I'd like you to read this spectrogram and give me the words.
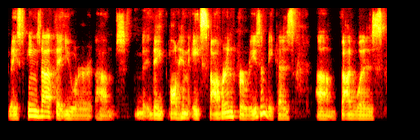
raised kings up. That you were, um, they called him a sovereign for a reason because um, God was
